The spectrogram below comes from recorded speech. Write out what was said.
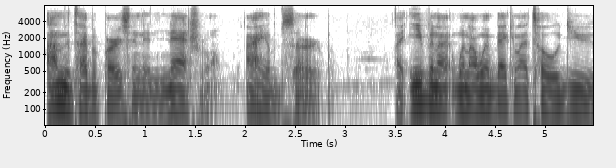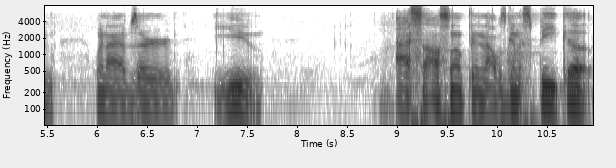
I'm the type of person in natural I observe. Like even I, when I went back and I told you when I observed you, I saw something and I was gonna speak up,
